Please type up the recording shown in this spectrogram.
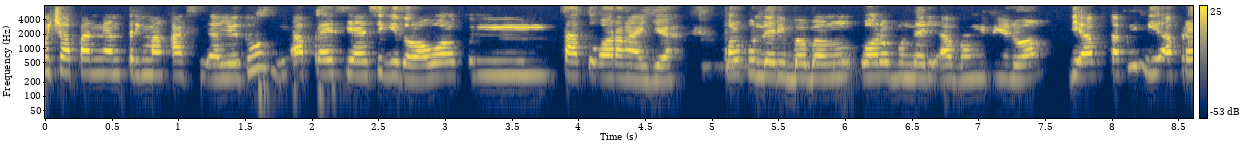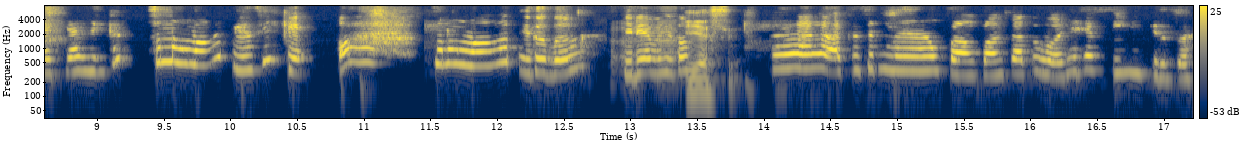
ucapan yang terima kasih aja tuh diapresiasi gitu loh walaupun satu orang aja walaupun dari babang walaupun dari abang itunya doang dia tapi diapresiasi kan seneng banget ya sih kayak wah seneng banget itu tuh jadi abis itu Iya sih. Ah, aku seneng pulang-pulang sekolah tuh bawanya happy gitu tuh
